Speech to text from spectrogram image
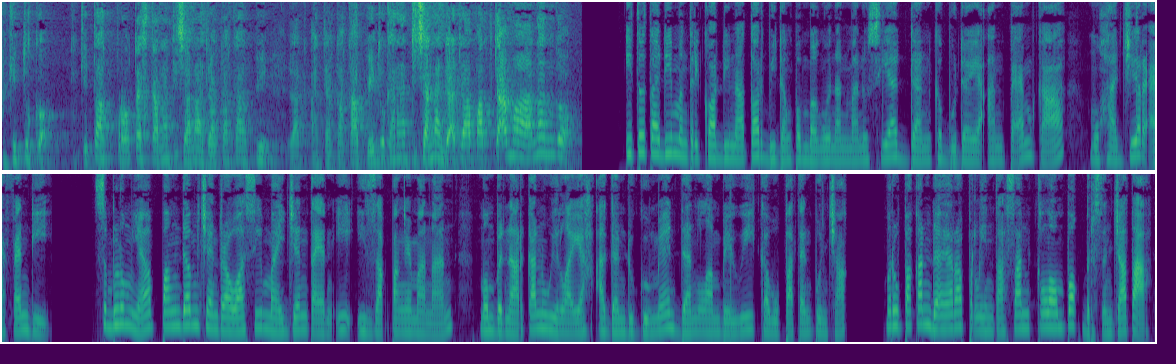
Begitu kok kita protes karena di sana ada KKB. Lah ada KKB itu karena di sana nggak ada aparat keamanan kok. Itu tadi Menteri Koordinator Bidang Pembangunan Manusia dan Kebudayaan PMK, Muhajir Effendi. Sebelumnya, Pangdam Cendrawasi Maijen TNI Izak Pangemanan membenarkan wilayah Agandugume dan Lambewi Kabupaten Puncak merupakan daerah perlintasan kelompok bersenjata.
